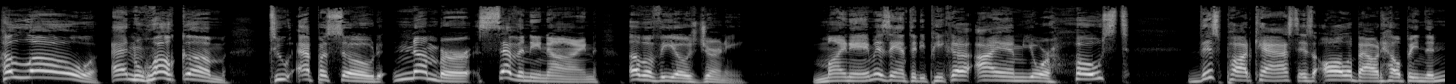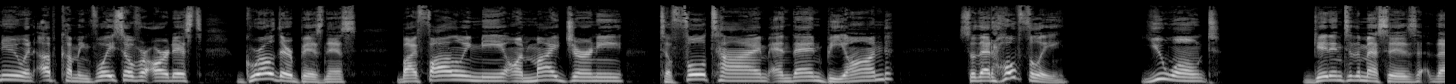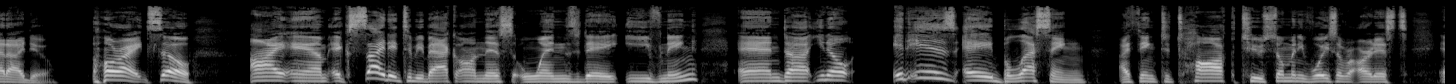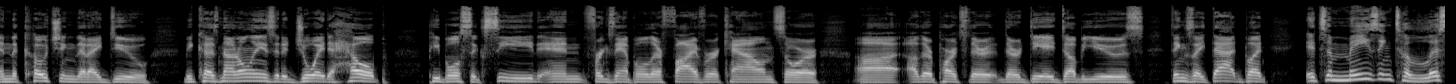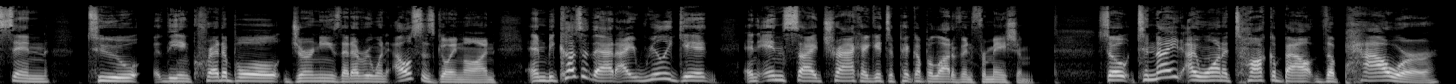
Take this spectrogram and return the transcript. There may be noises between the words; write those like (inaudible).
Hello and welcome to episode number 79 of A VO's Journey. My name is Anthony Pica. I am your host. This podcast is all about helping the new and upcoming voiceover artists grow their business by following me on my journey to full time and then beyond so that hopefully you won't get into the messes that I do. (laughs) All right, so I am excited to be back on this Wednesday evening. And, uh, you know, it is a blessing, I think, to talk to so many voiceover artists and the coaching that I do, because not only is it a joy to help people succeed in, for example, their Fiverr accounts or uh, other parts, their, their DAWs, things like that, but it's amazing to listen to the incredible journeys that everyone else is going on. And because of that, I really get an inside track. I get to pick up a lot of information. So tonight I want to talk about the power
